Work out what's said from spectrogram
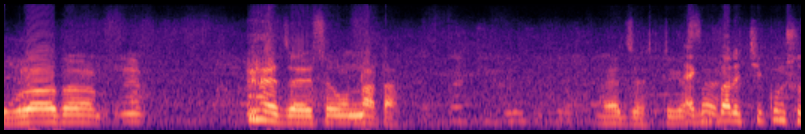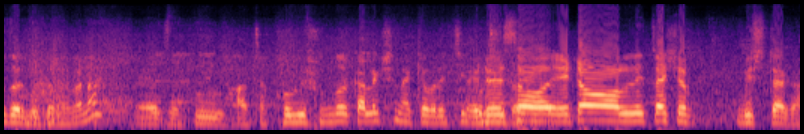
এগুলো তো এই যে এসে উন্নাটা এই যে ঠিক আছে একবারে চিকুন সুতার ভিতরে হবে না? এই যে হুম। আচ্ছা খুবই সুন্দর কালেকশন একেবারে চিকুন এটা অনলি চারশো বিশ টাকা।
